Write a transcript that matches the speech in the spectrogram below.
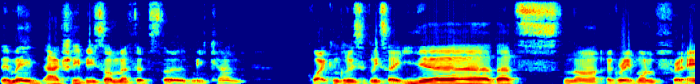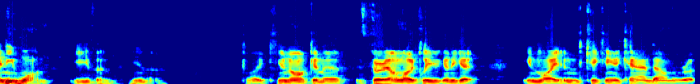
there may actually be some methods that we can quite conclusively say, yeah, that's not a great one for anyone, even, you know. Like, you're not gonna, it's very unlikely you're gonna get enlightened kicking a can down the road.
